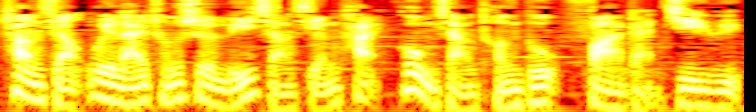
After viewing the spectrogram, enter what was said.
畅想未来城市理想形态，共享成都发展机遇。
